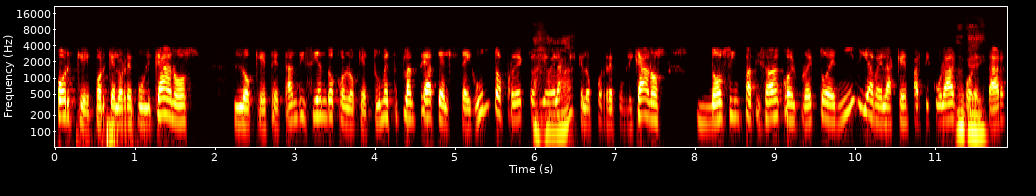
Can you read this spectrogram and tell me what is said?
¿Por qué? Porque los republicanos lo que te están diciendo con lo que tú me planteas del segundo proyecto de Nidia Velázquez, que los republicanos no simpatizaban con el proyecto de Nidia Velázquez en particular por estar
